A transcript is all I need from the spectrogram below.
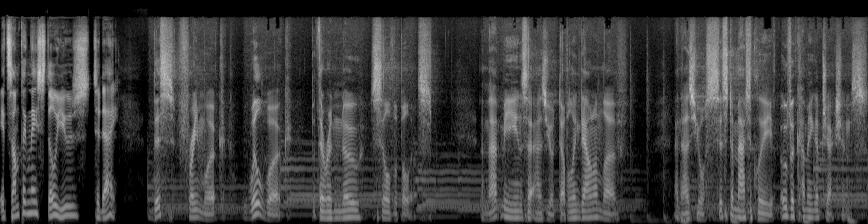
it's something they still use today. This framework will work but there are no silver bullets. And that means that as you're doubling down on love and as you're systematically overcoming objections,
